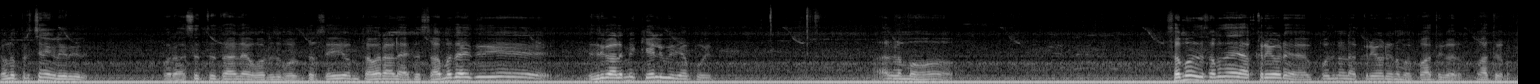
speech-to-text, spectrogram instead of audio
எவ்வளோ பிரச்சனைகள் இருக்குது. ஒரு அசுத்தத்தால் ஒரு ஒருத்தர் செய்யும் தவறால் இந்த சமுதாயத்துக்கே எதிர்காலமே கேள்விக்குறியாக போயிடுது அது நம்ம சமூக சமுதாய அக்கறையோட பொதுநல அக்கறையோடு நம்ம பார்த்துக்கிறோம் பார்த்துக்கிறோம்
